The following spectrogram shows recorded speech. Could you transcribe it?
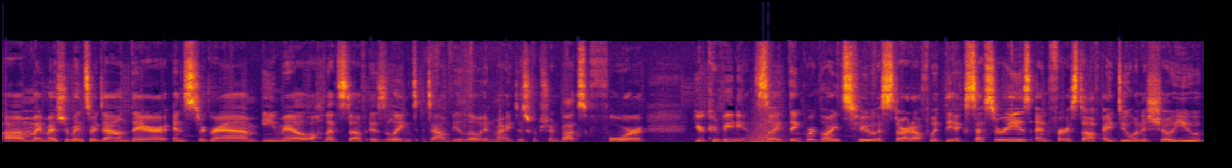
Um, my measurements are down there, Instagram, email, all that stuff stuff is linked down below in my description box for your convenience. So I think we're going to start off with the accessories and first off I do want to show you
